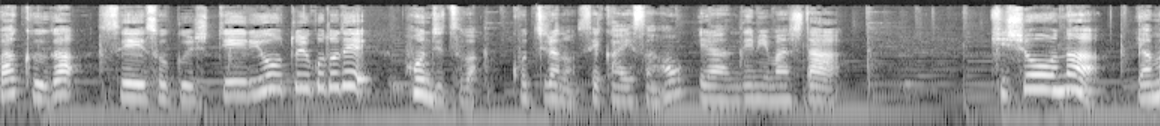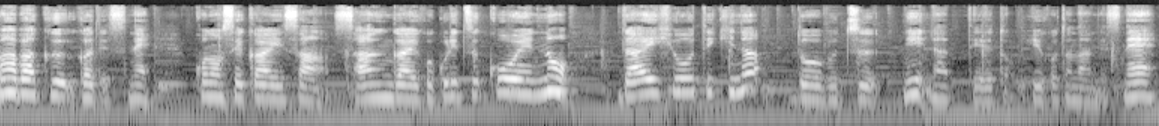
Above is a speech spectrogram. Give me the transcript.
バクが生息しているよということで本日はこちらの世界遺産を選んでみました。希少な山バクがですねこの世界遺産三階国立公園の代表的な動物になっているということなんですね。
